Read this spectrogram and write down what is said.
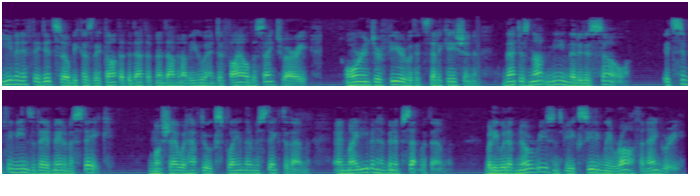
Even if they did so because they thought that the death of Nadav and Abihu had defiled the sanctuary or interfered with its dedication, that does not mean that it is so. It simply means that they had made a mistake. Moshe would have to explain their mistake to them, and might even have been upset with them, but he would have no reason to be exceedingly wroth and angry.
